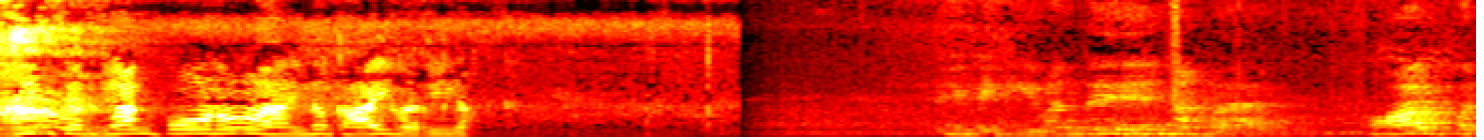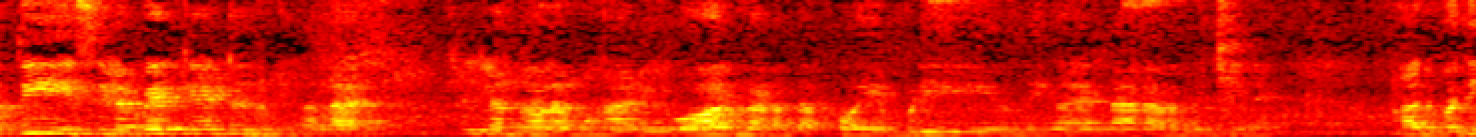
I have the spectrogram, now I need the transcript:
பீன்ஸ் எடுக்கலான்னு போனோம் இன்னும் காய் வரலையா? இன்னைக்கு வந்து நம்ம வார் பற்றி சில பேர் கேட்டுருந்தீங்கல்ல ஸ்ரீலங்காவில் முன்னாடி வார் நடந்தப்போ எப்படி இருந்தீங்க என்ன நடந்துச்சுன்னு. அதை பற்றி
